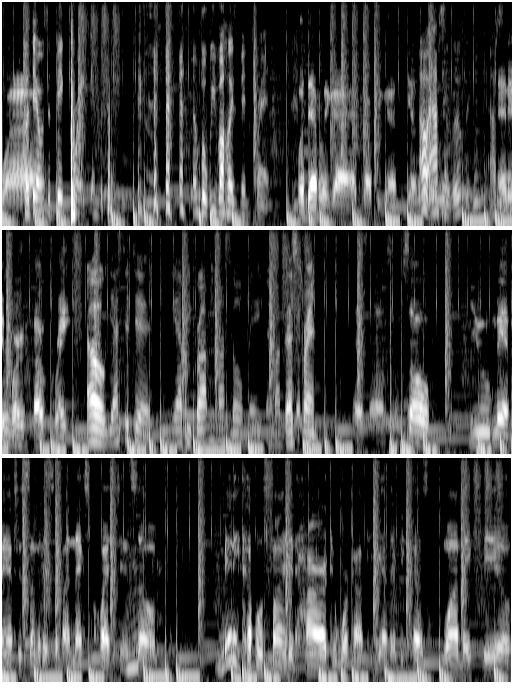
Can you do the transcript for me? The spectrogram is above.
Wow. But there was a big break in between. but we've always been friends. Well, definitely God has brought you guys together. Oh, absolutely. Absolutely. And it worked out great. Oh, yes, it did. Yep, he brought me my soulmate and my best friend. That's awesome. So you may have answered some of this in my next question. Mhm. So many couples find it hard to work out together because one, they feel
